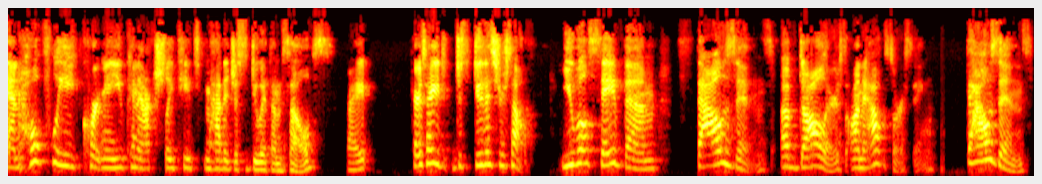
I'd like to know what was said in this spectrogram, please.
and hopefully Courtney you can actually teach them how to just do it themselves, right? Here's how you just do this yourself. You will save them thousands of dollars on outsourcing. Thousands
